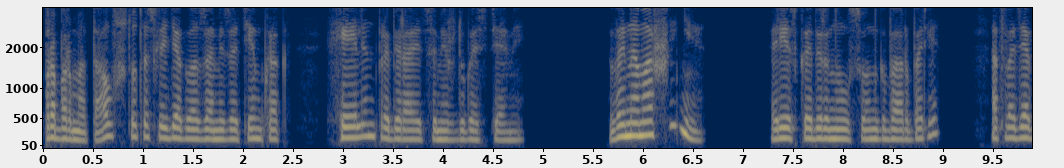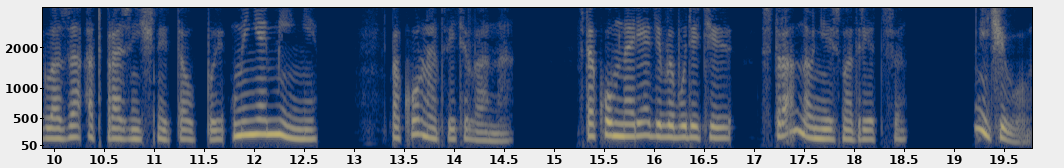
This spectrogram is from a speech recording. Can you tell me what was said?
пробормотал что-то, следя глазами за тем, как Хелен пробирается между гостями. — Вы на машине? — резко обернулся он к Барбаре, отводя глаза от праздничной толпы. — У меня мини, — покорно ответила она. — В таком наряде вы будете странно в ней смотреться. — Ничего,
